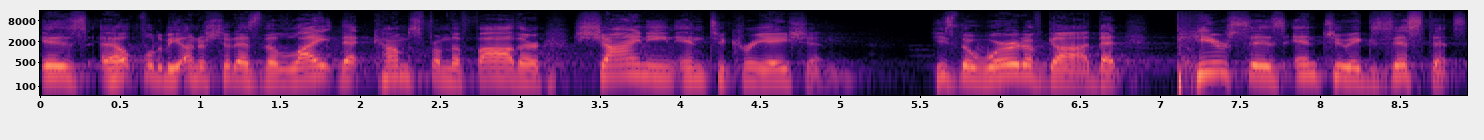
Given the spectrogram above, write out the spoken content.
is helpful to be understood as the light that comes from the Father shining into creation. He's the Word of God that pierces into existence.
